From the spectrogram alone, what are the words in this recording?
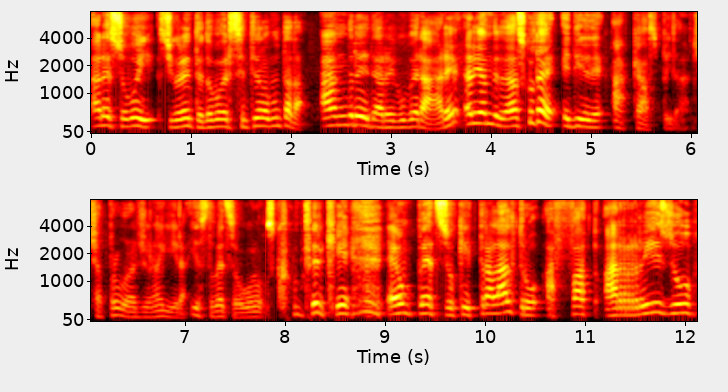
adesso voi sicuramente dopo aver sentito la puntata andrete a recuperare, riandrete ad ascoltare e direte ah caspita, c'ha proprio ragione Akira, io sto pezzo lo conosco perché è un pezzo che tra l'altro ha fatto, ha reso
